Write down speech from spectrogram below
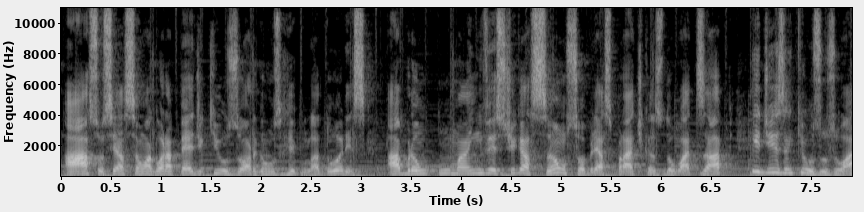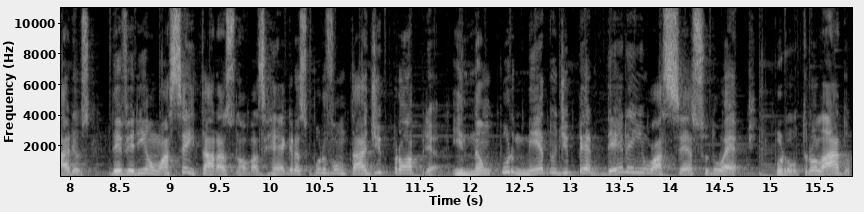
A associação agora pede que os órgãos reguladores abram uma investigação sobre as práticas do WhatsApp e dizem que os usuários deveriam aceitar as novas regras por vontade própria e não por medo de perderem o acesso do app. Por outro lado,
